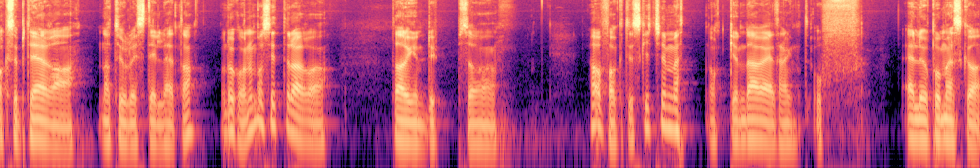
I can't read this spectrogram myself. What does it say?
aksepterer naturlig stillhet. da. Og da kan du bare sitte der og ta deg en dupp. Så jeg har faktisk ikke møtt noen der jeg har tenkt uff. Jeg lurer på om jeg skal,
